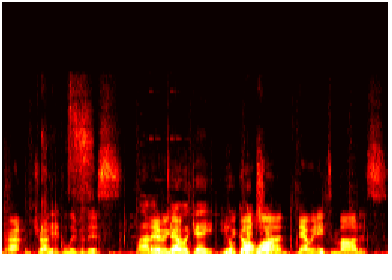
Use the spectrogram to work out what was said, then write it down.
Alright, I'm trying to deliver this. There we go. We got one. Now we need tomatoes.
